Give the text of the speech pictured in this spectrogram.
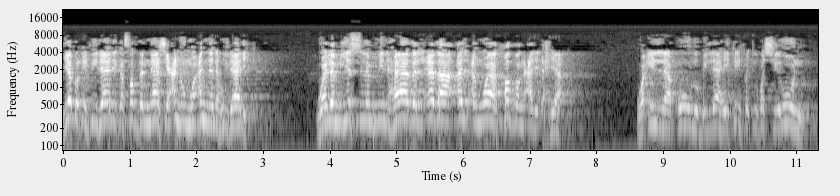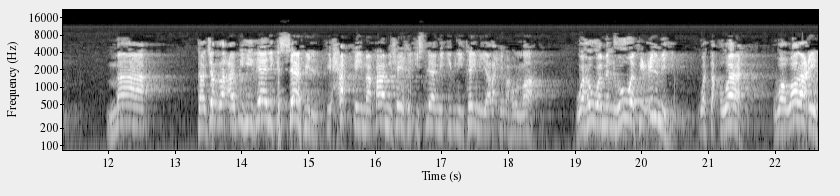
يبغي في ذلك صد الناس عنهم وأن له ذلك. ولم يسلم من هذا الأذى الأموات فضلا عن الأحياء. وإلا قولوا بالله كيف تفسرون ما تجرأ به ذلك السافل في حق مقام شيخ الإسلام ابن تيمية رحمه الله. وهو من هو في علمه وتقواه وورعه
